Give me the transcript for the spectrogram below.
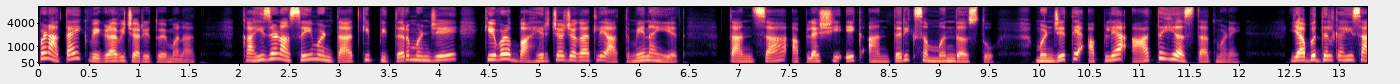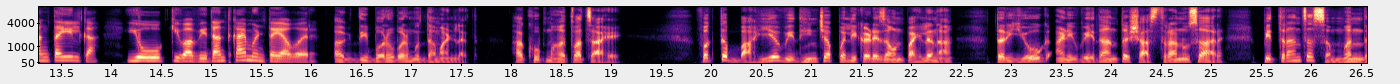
पण आता एक वेगळा विचार येतोय मनात. काही जण असंही म्हणतात की पितर म्हणजे केवळ बाहेरच्या जगातले आत्मे नाहीयेत. त्यांचा आपल्याशी एक आंतरिक संबंध असतो. म्हणजे ते आपल्या आतही असतात म्हणे. याबद्दल काही सांगता येईल का? योग किंवा वेदांत काय म्हणतं यावर? अगदी बरोबर मुद्दा मांडलात. हा खूप महत्त्वाचा आहे. फक्त बाह्य विधींच्या पलीकडे जाऊन पाहिलं ना तर योग आणि वेदांत शास्त्रानुसार पित्रांचा संबंध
